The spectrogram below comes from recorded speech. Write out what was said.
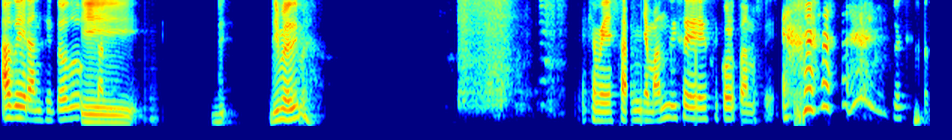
A ver, ante todo. Y. Dime, dime. Es que me están llamando y se, se corta, no sé.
